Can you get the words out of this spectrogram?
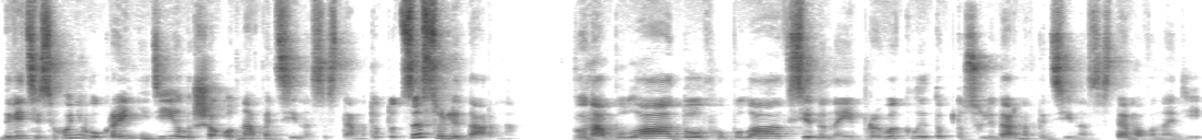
Дивіться, сьогодні в Україні діє лише одна пенсійна система, тобто це солідарна. Вона була, довго була, всі до неї привикли, тобто солідарна пенсійна система вона діє.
